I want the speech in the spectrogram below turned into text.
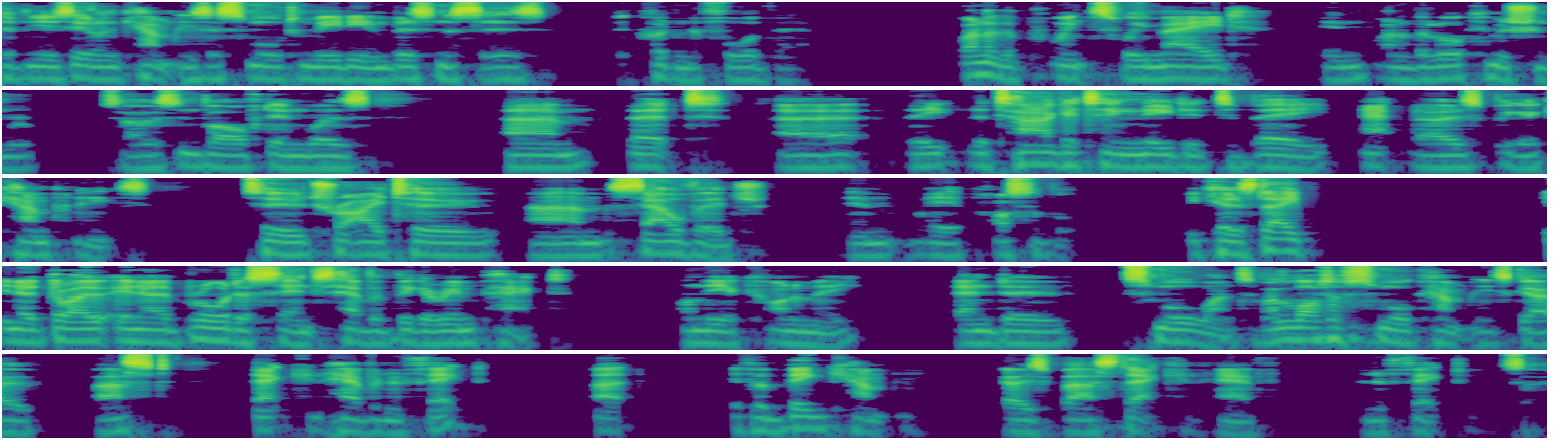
of New Zealand companies are small to medium businesses that couldn't afford that. One of the points we made in one of the Law Commission reports I was involved in was um, that uh, the, the targeting needed to be at those bigger companies to try to um, salvage them where possible because they, in a in a broader sense, have a bigger impact on the economy than do small ones. If a lot of small companies go bust, that can have an effect. But if a big company goes bust, that can have an effect also.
